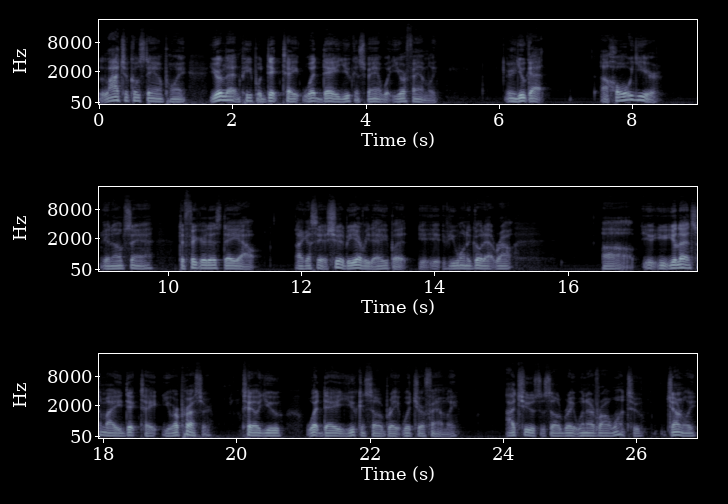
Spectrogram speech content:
logical standpoint, you're letting people dictate what day you can spend with your family. And you got a whole year, you know what I'm saying, to figure this day out. Like I said, it should be every day, but if you want to go that route, uh, you, you, are letting somebody dictate, your oppressor, tell you what day you can celebrate with your family. I choose to celebrate whenever I want to. Generally,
